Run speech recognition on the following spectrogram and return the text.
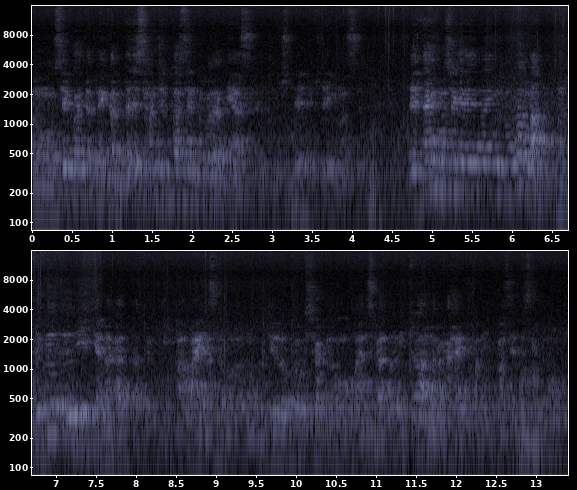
あの成功率は年間大体30%ぐらい目安にしてきています。で大変申し訳ないのが、まあ、全く利益がなかったとき、まあ、マイナスの16億近くのマイナスがあったとはなかなか入るまでいきませんですけども、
